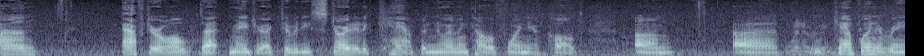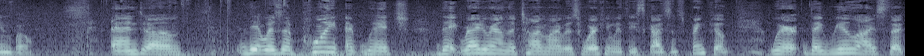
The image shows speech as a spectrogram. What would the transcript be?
Um, after all that major activity, started a camp in Northern California called um, uh, Camp Winnarainbow. And um, there was a point at which they, right around the time I was working with these guys in Springfield, where they realized that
